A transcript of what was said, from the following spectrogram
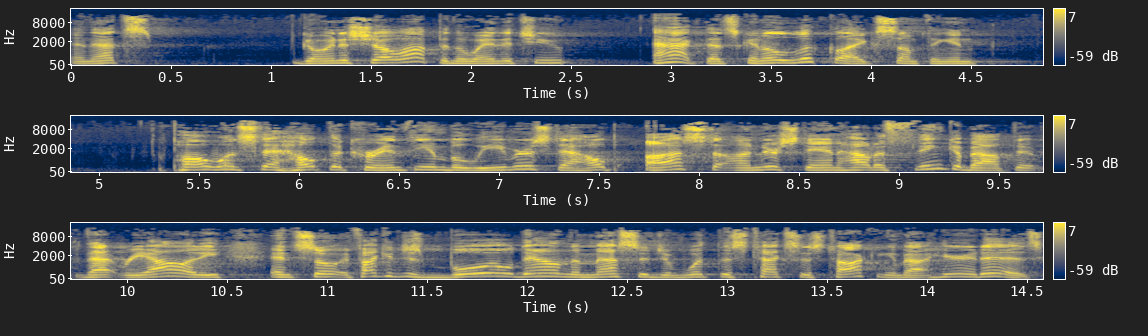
And that's going to show up in the way that you act. That's going to look like something. in Paul wants to help the Corinthian believers, to help us to understand how to think about the, that reality. And so, if I could just boil down the message of what this text is talking about, here it is.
